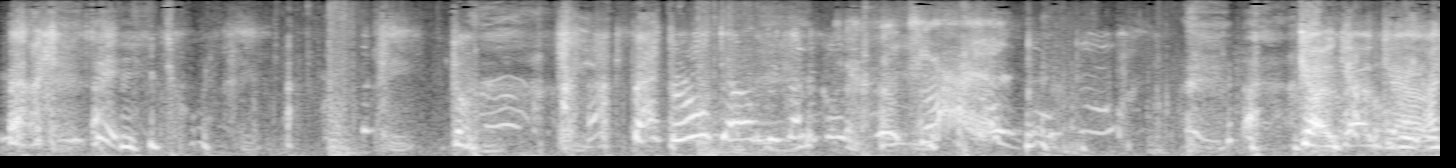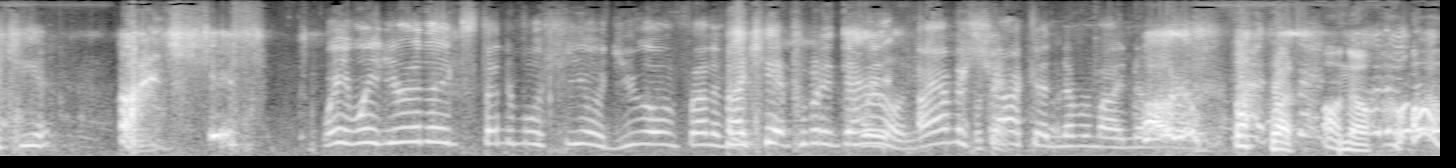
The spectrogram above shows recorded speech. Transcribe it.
Man, I can't fit. Go. Back, they're all down. We gotta go. Bryan! Go, go. Go, go, Wait, go! I can't. Oh, shit. Wait, wait, you're the extendable shield. You go in front of me. I can't put it down. Wait, I have a shotgun. Never mind. No, Oh, no. What? Oh no. Oh,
